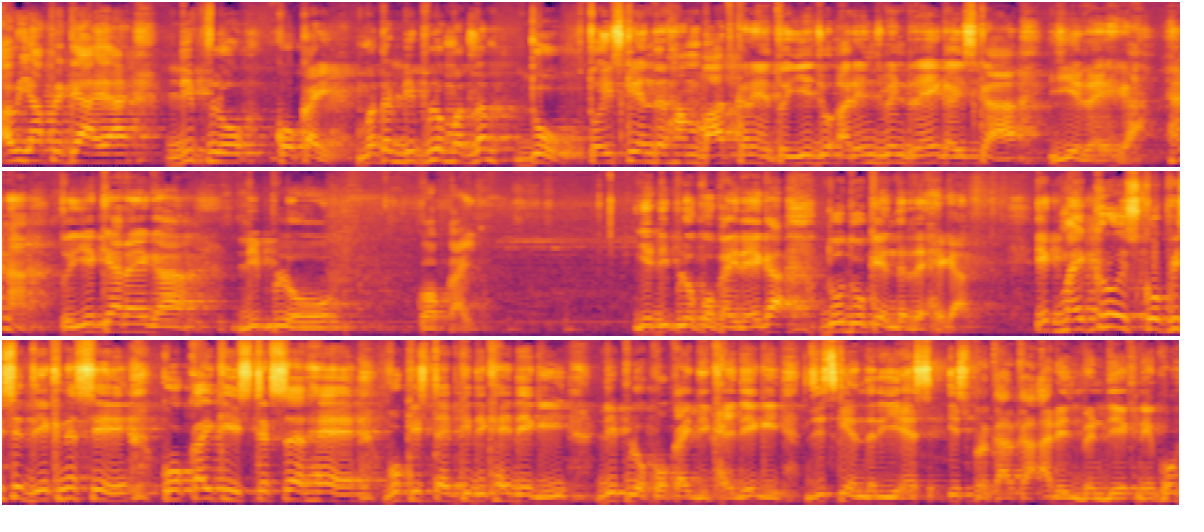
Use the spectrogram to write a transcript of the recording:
अब यहाँ पे क्या आया है? डिप्लो कोकाई मतलब डिप्लो मतलब दो. तो इसके अंदर हम बात करें तो ये जो अरेंजमेंट रहेगा इसका, ये रहेगा, है ना? तो ये क्या रहेगा? डिप्लो कोकाई ये डिप्लो कोकाई रहेगा, दो दो के अंदर रहेगा. एक माइक्रोस्कोपी से देखने से कोकाई की स्ट्रक्चर है, वो किस टाइप की दिखाई देगी? डिप्लो कोकाई दिखाई देगी, जिसके अंदर ये इस प्रकार का अरेंजमेंट देखने को,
